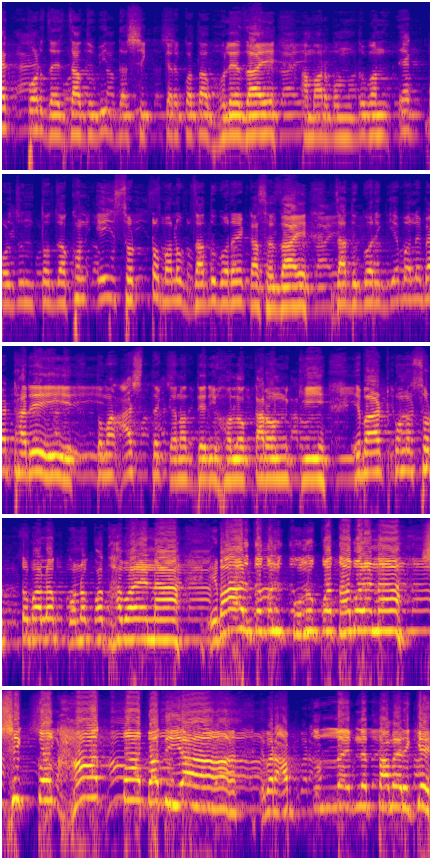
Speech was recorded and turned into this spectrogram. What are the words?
এক পর্যায়ে জাদুবিদ্যা শিক্ষার কথা ভুলে যায়। আমার বন্ধুগণ, এক পর্যন্ত যখন এই ছোট্ট বালক জাদুঘরের কাছে যায়, জাদুঘরে গিয়ে বলে ব্যাঠারে তোমার আসতে কেন দেরি হলো? কারণ কি? এবার কোন ছোট্ট বালক কোনো কথা বলে না। এবার যখন কোনো কথা বলে না, শিক্ষক হাত পা বাঁধিয়া এবার আব্দুল্লাহ ইবনে তামেরকে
